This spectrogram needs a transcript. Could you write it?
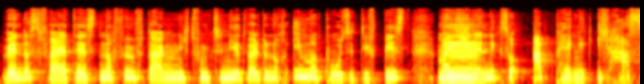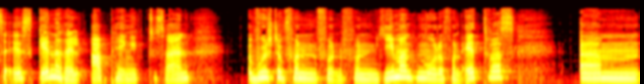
wenn das Freitesten nach fünf Tagen nicht funktioniert, weil du noch immer positiv bist. Man ist ständig so abhängig. Ich hasse es generell, abhängig zu sein. Wurscht ob von, von, von jemandem oder von etwas. Ähm,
